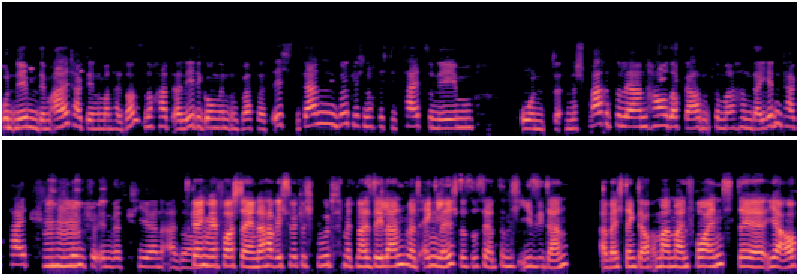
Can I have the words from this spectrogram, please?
und neben dem Alltag, den man halt sonst noch hat, Erledigungen und was weiß ich, dann wirklich noch sich die Zeit zu nehmen und eine Sprache zu lernen, Hausaufgaben zu machen, da jeden Tag Zeit mhm. zu investieren. Also das kann ich mir vorstellen. Da habe ich es wirklich gut mit Neuseeland, mit Englisch. Das ist ja ziemlich easy dann. Aber ich denke auch immer an meinen Freund, der ja auch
